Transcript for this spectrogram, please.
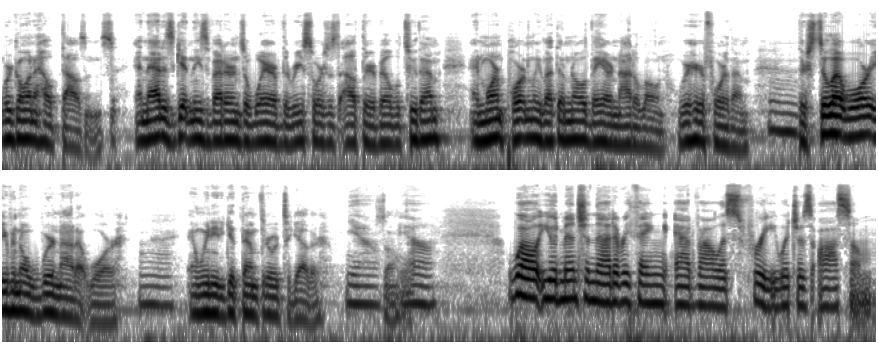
We're going to help thousands. And that is getting these veterans aware of the resources out there available to them. And more importantly, let them know they are not alone. We're here for them. Mm. They're still at war, even though we're not at war. Mm. And we need to get them through it together. Yeah. So. Yeah. Well, you had mentioned that everything at Vow is free, which is awesome.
